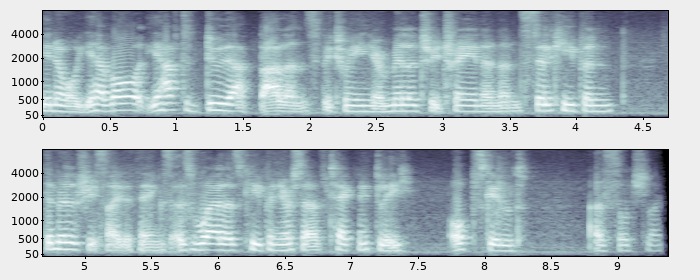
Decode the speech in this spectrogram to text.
you know, you have all you have to do that balance between your military training and still keeping the military side of things, as well as keeping yourself technically upskilled as such. Like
